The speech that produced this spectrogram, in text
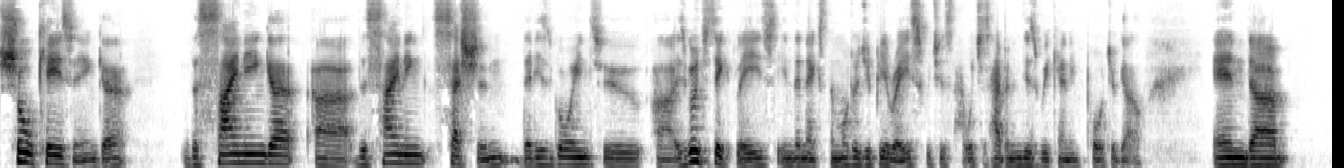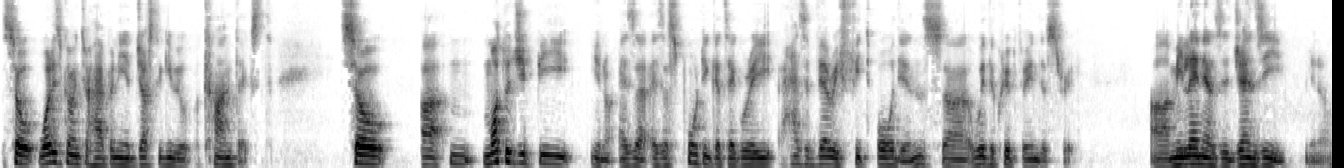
showcasing uh, the signing uh, uh, the signing session that is going to uh, is going to take place in the next MotoGP race, which is which is happening this weekend in Portugal. And um, so, what is going to happen here? Just to give you a context. So, uh, MotoGP, you know, as a as a sporting category, has a very fit audience uh, with the crypto industry, uh, millennials and Gen Z, you know,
